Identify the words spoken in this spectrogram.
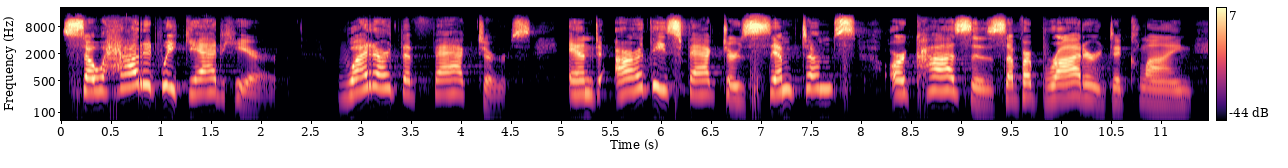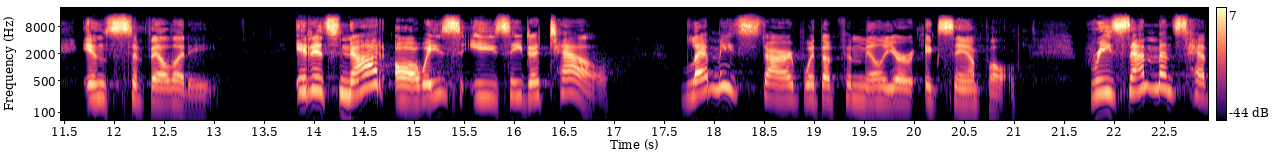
So, how did we get here? What are the factors? And are these factors symptoms or causes of a broader decline in civility? It is not always easy to tell. Let me start with a familiar example. Resentments have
